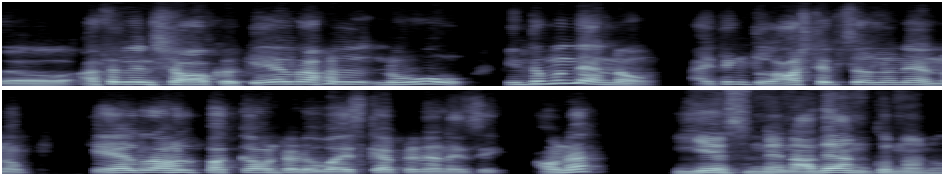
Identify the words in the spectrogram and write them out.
సో అసలు నేను షాక్ కేఎల్ రాహుల్ నువ్వు ఇంతకుముందే అన్నావు. ఐ థింక్ లాస్ట్ ఎపిసోడ్లోనే అన్నావు. కేఎల్ రాహుల్ పక్కా ఉంటాడు వైస్ కెప్టెన్ అనేసి. అవునా? ఎస్ నేను అదే అనుకున్నాను.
